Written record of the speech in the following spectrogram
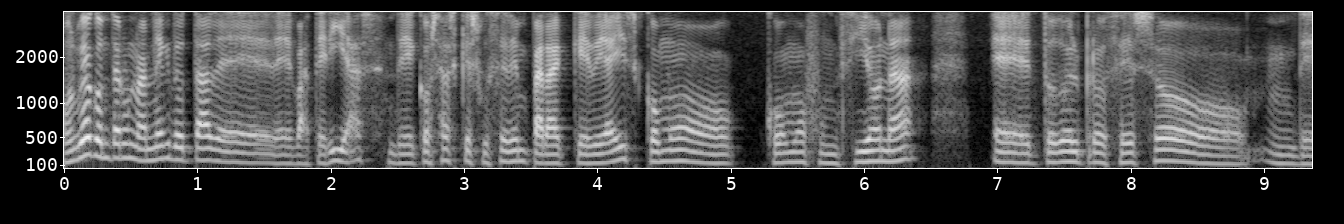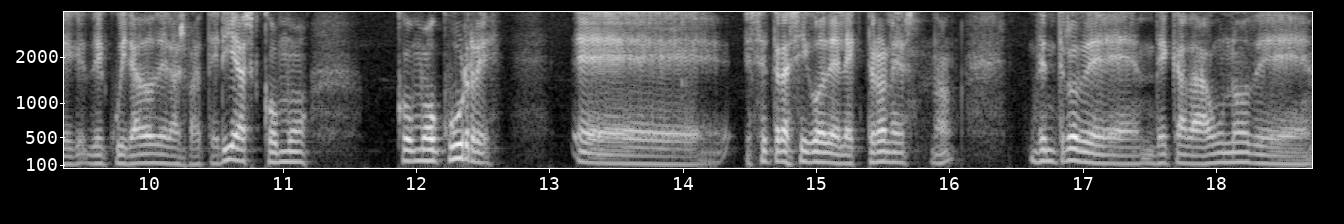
Os voy a contar una anécdota de, baterías, de cosas que suceden para que veáis cómo, cómo funciona eh, todo el proceso de, cuidado de las baterías, cómo, cómo ocurre eh, ese trasiego de electrones, ¿no? dentro de, cada uno de,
